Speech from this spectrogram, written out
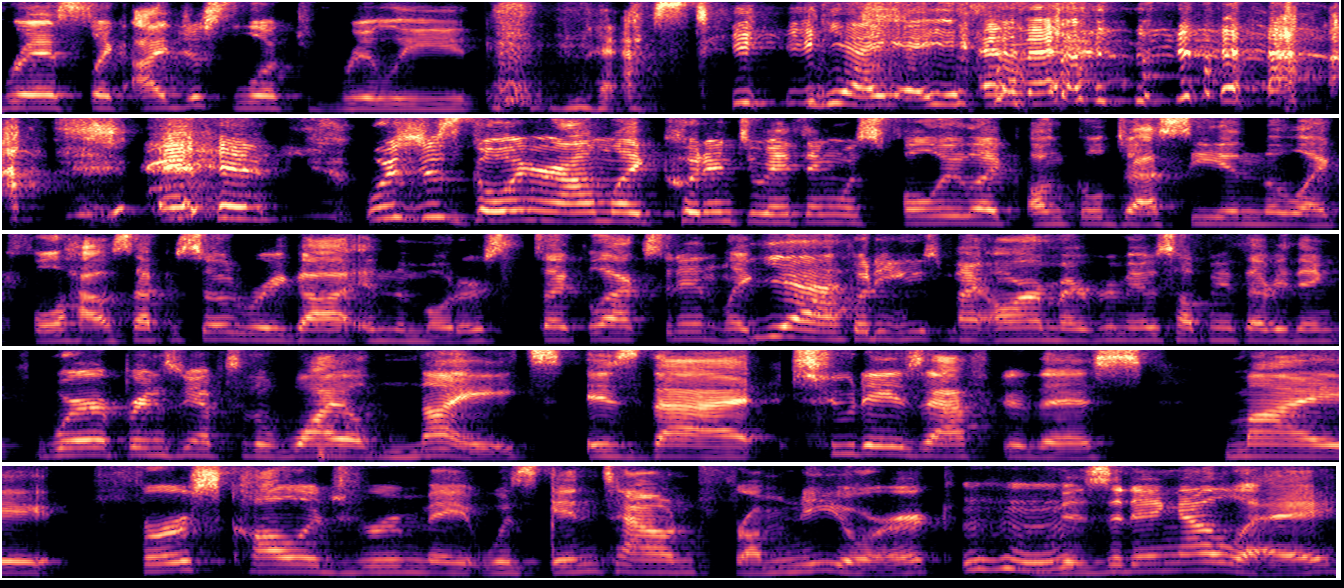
wrist. Like I just looked really nasty. yeah, yeah, yeah. And then and was just going around like couldn't do anything was fully like Uncle Jesse in the like Full House episode where he got in the motorcycle accident like yeah. couldn't use my arm. My roommate was helping me with everything. Where it brings me up to the wild night is that two days after this, my first college roommate was in town from New York Mhm. visiting LA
